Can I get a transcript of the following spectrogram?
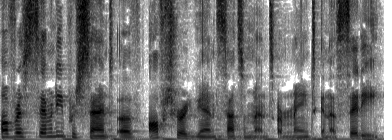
over 70% of offshore yuan settlements are made in the city.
